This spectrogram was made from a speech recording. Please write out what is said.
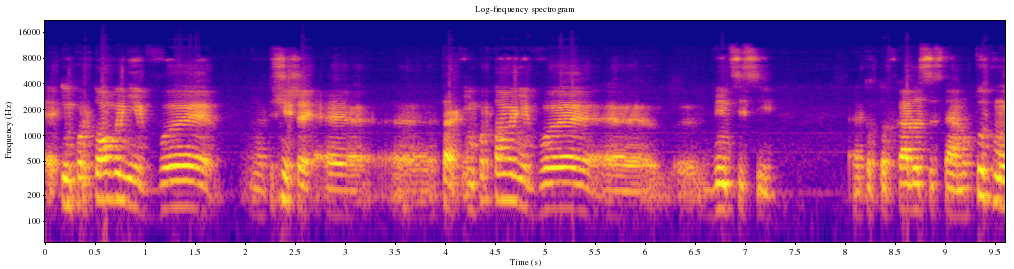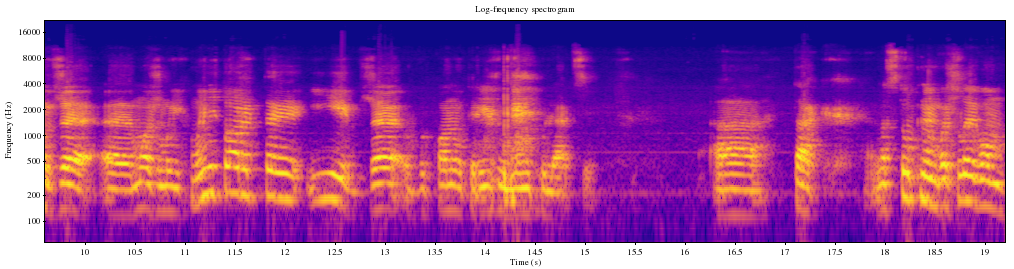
е, імпортовані в точніше, е, е, так, імпортовані в, е, NCC, е, тобто в када систему. Тут ми вже е, можемо їх моніторити і вже виконувати різні маніпуляції. Е, так, наступним важливим,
